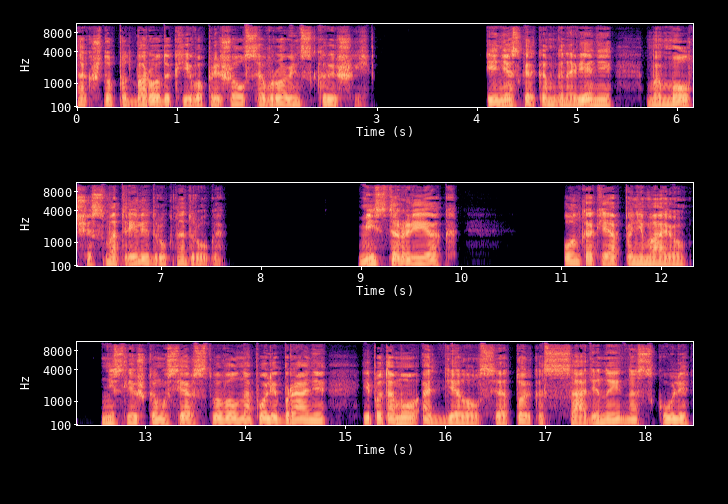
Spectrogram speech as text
так что подбородок его пришелся вровень с крышей. И несколько мгновений мы молча смотрели друг на друга. Мистер Риак, он, как я понимаю, не слишком усердствовал на поле брани и потому отделался только ссадиной на скуле,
